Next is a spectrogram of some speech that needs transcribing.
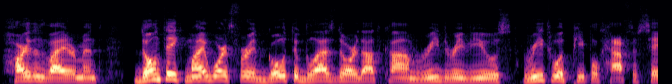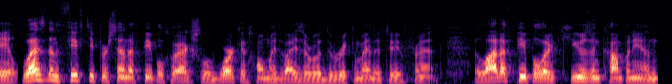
hard environment, don't take my words for it. Go to glassdoor.com, read reviews, read what people have to say. Less than 50% of people who actually work at Home Advisor would recommend it to a friend. A lot of people are accusing company on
